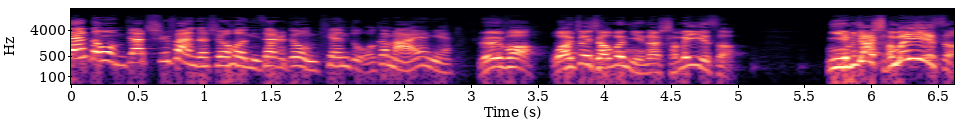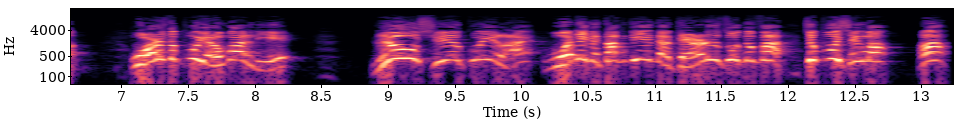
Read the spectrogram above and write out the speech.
单等我们家吃饭的时候，你在这给我们添堵，干嘛呀你？刘玉凤，我还正想问你呢，什么意思？你们家什么意思？我儿子不远万里留学归来，我这个当爹的给儿子做顿饭就不行吗？啊！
